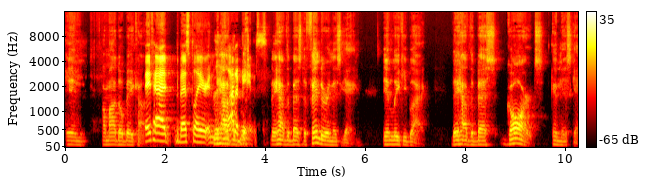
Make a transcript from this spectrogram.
in Armando Bacot. They've had the best player in They a lot of best- games. They have the best defender in this game in Leaky Black. They have the best guards in this game.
